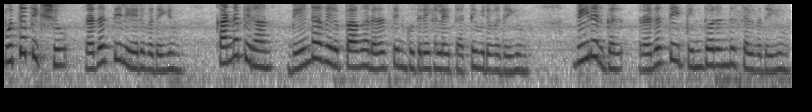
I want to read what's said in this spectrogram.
புத்த பிக்ஷு ரதத்தில் ஏறுவதையும் கண்ணபிரான் வேண்டா வெறுப்பாக ரதத்தின் குதிரைகளை தட்டிவிடுவதையும் வீரர்கள் ரதத்தை பின்தொடர்ந்து செல்வதையும்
